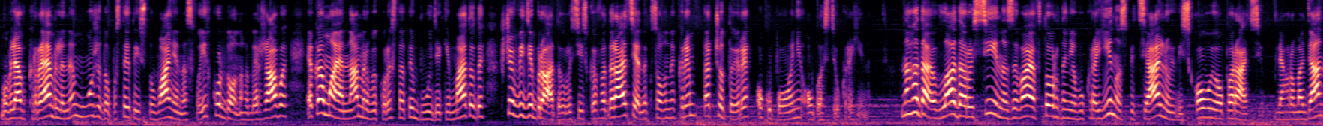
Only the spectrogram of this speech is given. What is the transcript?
Мовляв, Кремль не може допустити існування на своїх кордонах держави, яка має намір використати будь-які методи, щоб відібрати у Російської Федерації анексований Крим та чотири окуповані області України. Нагадаю, влада Росії називає вторгнення в Україну спеціальною військовою операцією для громадян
